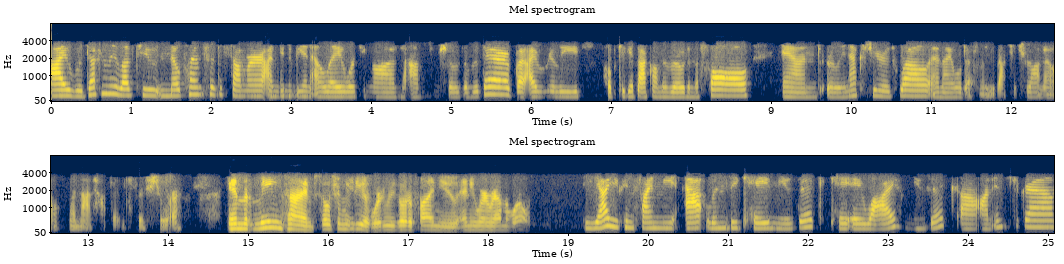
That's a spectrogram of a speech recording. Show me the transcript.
I would definitely love to. No plans for the summer. I'm going to be in LA working on um, some shows over there, but I really hope to get back on the road in the fall and early next year as well. And I will definitely be back to Toronto when that happens for sure. In the meantime, social media, where do we go to find you anywhere around the world? Yeah, you can find me at Lindsay Kay Music, K A Y Music, uh, on Instagram,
